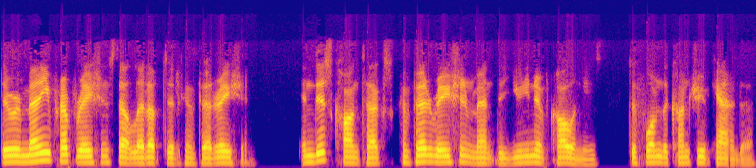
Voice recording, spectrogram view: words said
There were many preparations that led up to the Confederation. In this context, Confederation meant the Union of Colonies to form the country of Canada.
